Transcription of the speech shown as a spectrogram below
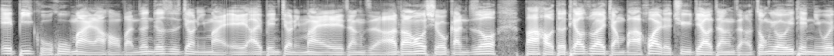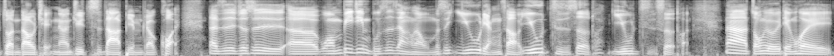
A、B 股互卖啦，哈，反正就是叫你买 A，一边叫你卖 A 这样子啊，然后修改之后，把好的挑出来讲，把坏的去掉这样子啊，总有一天你会赚到钱，然后去吃大便比较快。但是就是呃，我们毕竟不是这样的，我们是优良少优质社团，优质社团，那总有一天会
